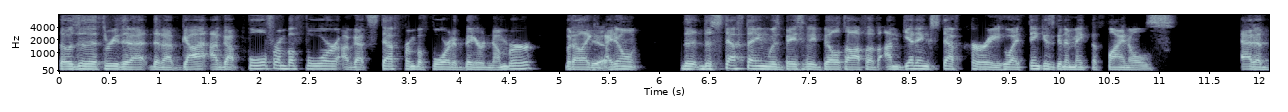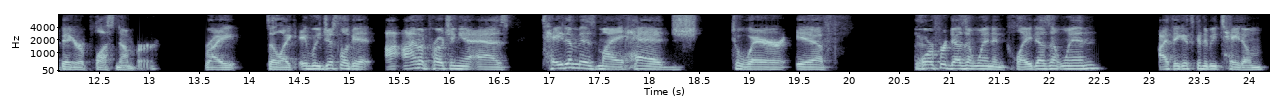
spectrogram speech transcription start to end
Those are the three that I, that I've got. I've got Poole from before. I've got Steph from before at a bigger number, but I like yeah. I don't the the Steph thing was basically built off of I'm getting Steph Curry, who I think is going to make the finals at a bigger plus number, right? So like if we just look at, I, am approaching it as Tatum is my hedge to where if Horford doesn't win and Klay doesn't win, I think it's going to be Tatum.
